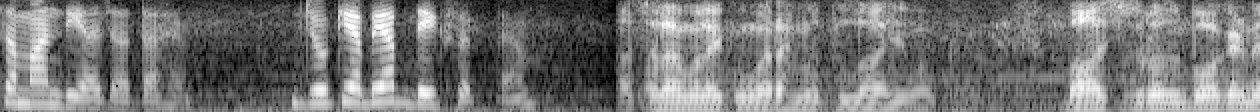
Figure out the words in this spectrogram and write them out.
سامان دیا جاتا ہے، جو کہ ابھی آپ دیکھ سکتے ہیں۔ السلام علیکم ورحمۃ اللہ وبرکاتہ۔ بہت روزان بوگڑ مے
